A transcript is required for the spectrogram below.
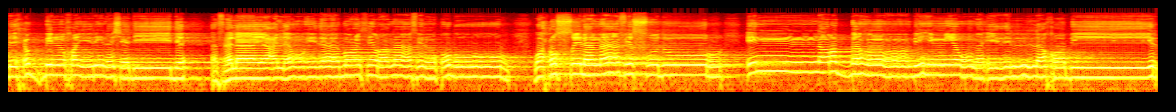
لحب الخير لشديد. أفلا يعلم إذا بعثر ما في القبور وحصل ما في الصدور. إن ربهم بهم يومئذ لخبير.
